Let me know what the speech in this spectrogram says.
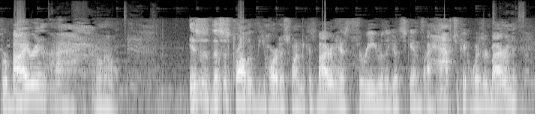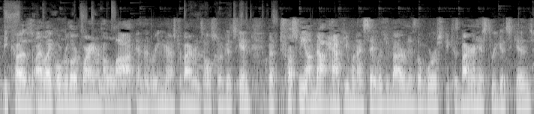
For Byron, ah, I don't know. This is this is probably the hardest one because Byron has three really good skins. I have to pick Wizard Byron because I like Overlord Byron a lot, and then Ringmaster Byron's also a good skin. But trust me, I'm not happy when I say Wizard Byron is the worst because Byron has three good skins.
